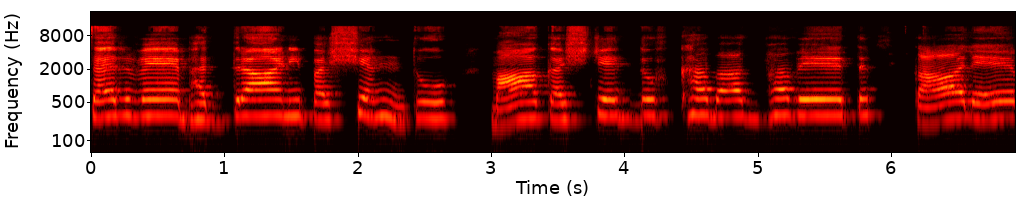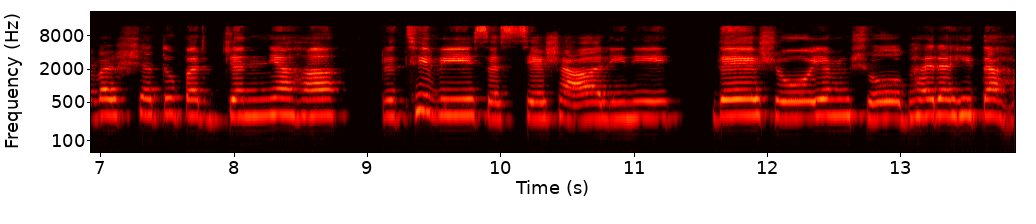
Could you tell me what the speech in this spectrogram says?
सर्वे भद्राणि पश्यन्तु मा कश्चित् दुःखभाग् भवेत् काले वर्षतु पर्जन्यः पृथिवी सस्यशालिनी देशोऽयं शोभरहितः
